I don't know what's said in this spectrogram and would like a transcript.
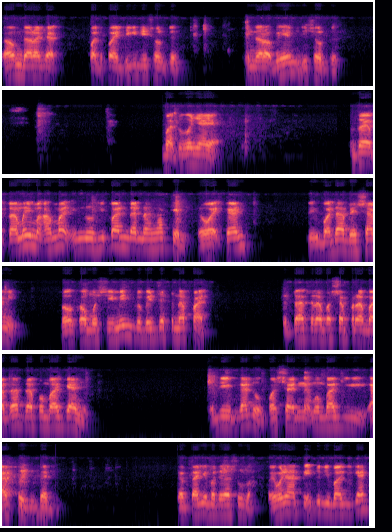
Kaum darajat. Tempat-tempat yang tinggi di syurga. Inna Rabbihim di syurga. Sebab turunnya ayat. Untuk yang pertama, Imam Ahmad, Ibn Hibban dan Al-Hakim. Terwaitkan di ibadah bin Syami. Bahawa kaum muslimin berbeza pendapat. Tentang perang badar dan pembahagiannya. Jadi bergaduh pasal nak membagi harta tu tadi. Dan bertanya pada Rasulullah. Bagaimana harta itu dibagikan?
